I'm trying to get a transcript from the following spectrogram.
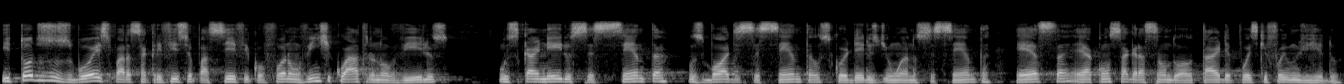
E todos os bois para sacrifício pacífico foram vinte e quatro novilhos, os carneiros sessenta, os bodes sessenta, os cordeiros de um ano sessenta. Esta é a consagração do altar depois que foi ungido.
